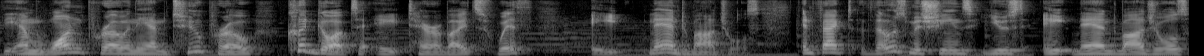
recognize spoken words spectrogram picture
the M1 Pro and the M2 Pro could go up to 8 terabytes with 8 NAND modules. In fact, those machines used 8 NAND modules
